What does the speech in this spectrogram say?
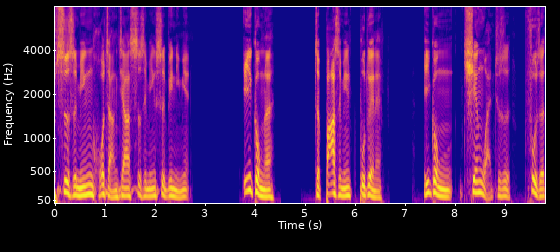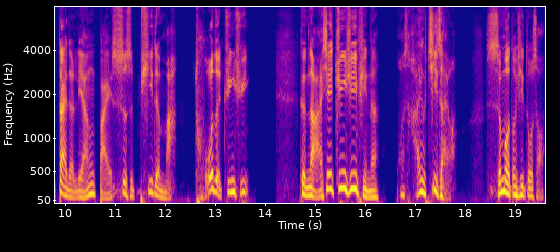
四十名火长加四十名士兵里面，一共呢，这八十名部队呢，一共牵挽就是负责带着两百四十匹的马，驮着军需。可哪些军需品呢？我还有记载哦。什么东西多少？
